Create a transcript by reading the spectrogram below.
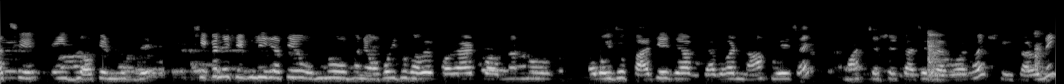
আছে এই ব্লকের মধ্যে সেখানে সেগুলি যাতে অন্য মানে অবৈধভাবে ভরাট বা অন্যান্য অবৈধ কাজে যা ব্যবহার না হয়ে যায় মাছ চাষের কাজে ব্যবহার হয় সেই কারণেই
